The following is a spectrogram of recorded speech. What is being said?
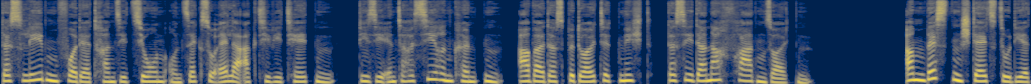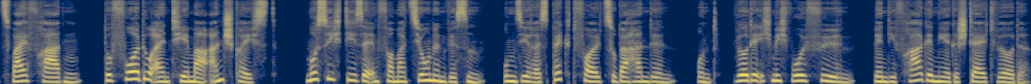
das Leben vor der Transition und sexuelle Aktivitäten, die Sie interessieren könnten, aber das bedeutet nicht, dass Sie danach fragen sollten. Am besten stellst du dir zwei Fragen, bevor du ein Thema ansprichst. Muss ich diese Informationen wissen, um sie respektvoll zu behandeln, und würde ich mich wohl fühlen, wenn die Frage mir gestellt würde?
